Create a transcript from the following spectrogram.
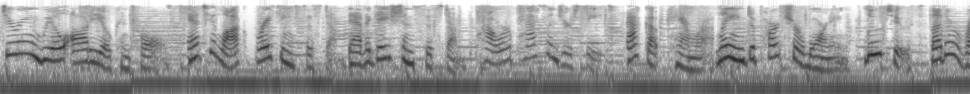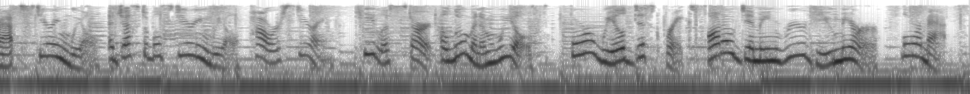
steering wheel audio controls, anti-lock braking system, navigation system, power passenger seat, backup camera, lane departure warning, Bluetooth, leather wrapped steering wheel, adjustable steering wheel, power steering, keyless start, aluminum wheels, four-wheel disc brakes, auto-dimming rear view mirror, floor mats.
